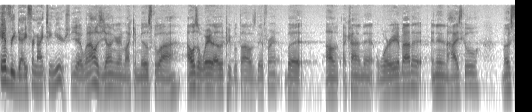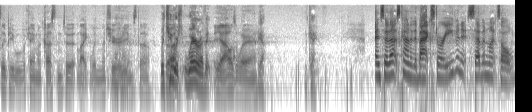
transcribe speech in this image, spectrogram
every day for 19 years. Yeah, when I was younger and like in middle school, I I was aware that other people thought I was different, but I I kind of didn't worry about it. And then in high school, mostly people became accustomed to it, like with maturity and stuff. Uh-huh. But So you I- were aware of it. Yeah, I was aware. Yeah. Okay. And so that's kind of the backstory. Even at seven months old,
